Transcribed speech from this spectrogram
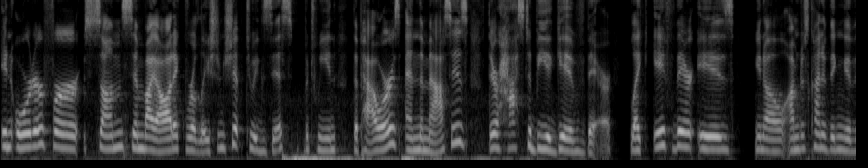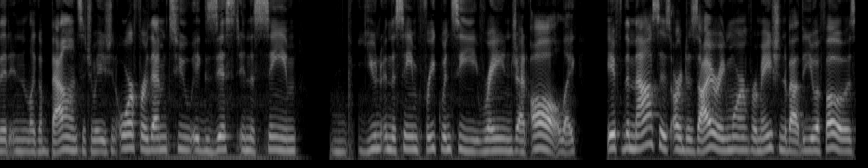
in order for some symbiotic relationship to exist between the powers and the masses, there has to be a give there. Like if there is, you know, I'm just kind of thinking of it in like a balance situation or for them to exist in the same un- in the same frequency range at all. Like if the masses are desiring more information about the UFOs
